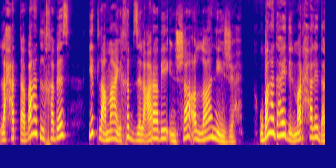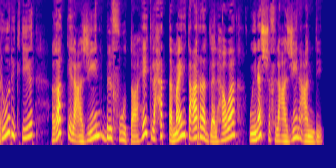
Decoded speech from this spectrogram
لحتى بعد الخبز يطلع معي خبز العربي إن شاء الله ناجح. وبعد هيدي المرحلة ضروري كتير غطي العجين بالفوطة هيك لحتى ما يتعرض للهواء وينشف العجين عندي.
